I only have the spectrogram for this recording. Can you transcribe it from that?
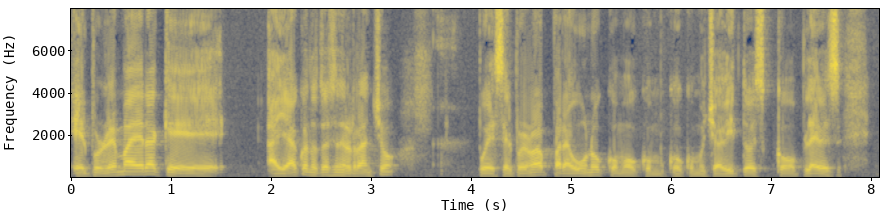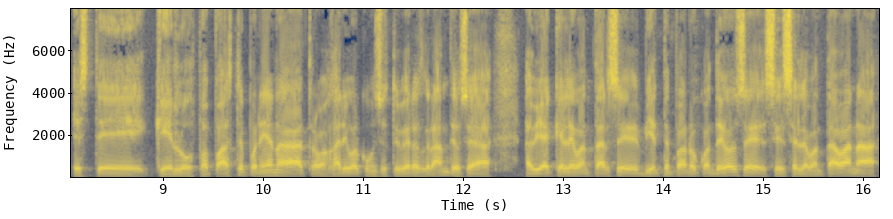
el problema era que allá cuando estás en el rancho, pues el problema para uno como, como, como chavito es como plebes, este, que los papás te ponían a trabajar igual como si estuvieras grande, o sea, había que levantarse bien temprano. Cuando ellos se, se, se levantaban a,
